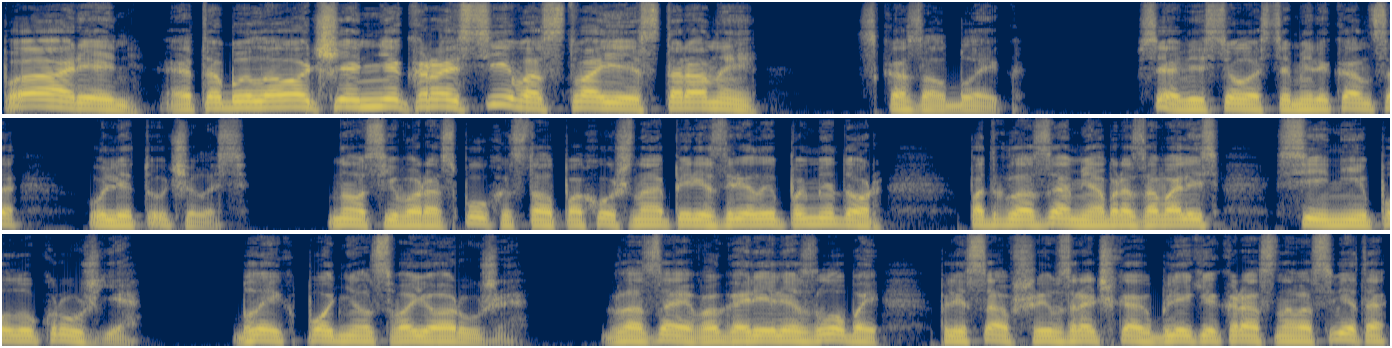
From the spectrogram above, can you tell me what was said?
«Парень, это было очень некрасиво с твоей стороны», — сказал Блейк. Вся веселость американца улетучилась. Нос его распух и стал похож на перезрелый помидор, под глазами образовались синие полукружья. Блейк поднял свое оружие. Глаза его горели злобой, плясавшие в зрачках блики красного света,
